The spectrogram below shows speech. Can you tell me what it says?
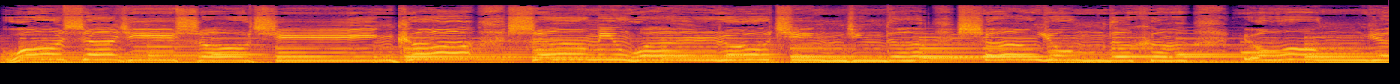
我下一首情歌，生命宛如静静的相拥的河，永远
